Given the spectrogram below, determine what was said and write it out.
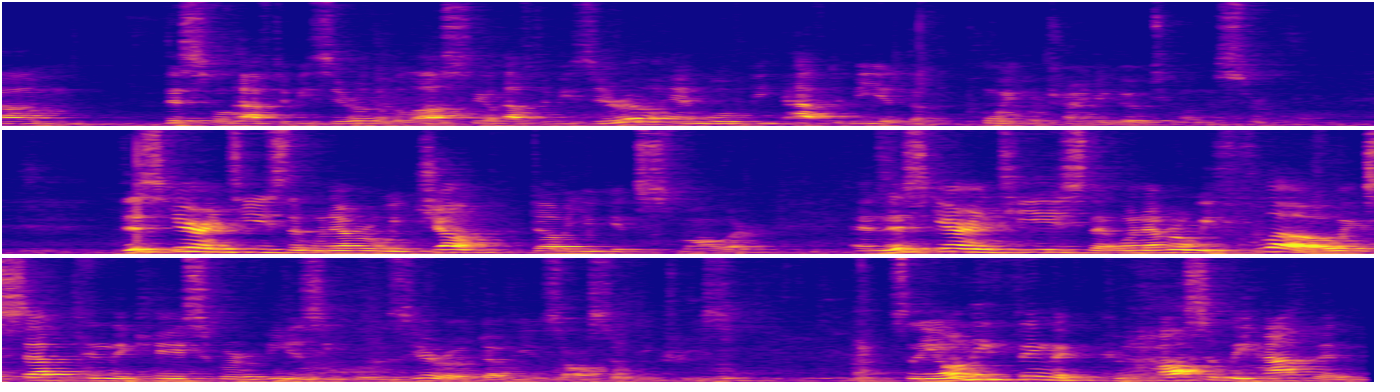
Um, this will have to be zero, the velocity will have to be zero, and we'll be, have to be at the point we're trying to go to on the circle. This guarantees that whenever we jump, W gets smaller, and this guarantees that whenever we flow, except in the case where V is equal to zero, W is also decreasing. So the only thing that could possibly happen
